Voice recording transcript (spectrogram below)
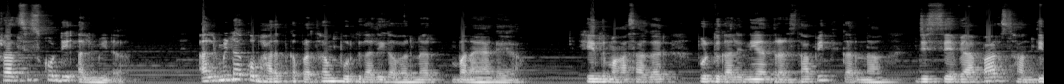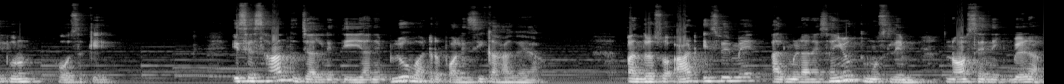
फ्रांसिस्को डी अल्मीडा। अल्मीडा को भारत का प्रथम पुर्तगाली गवर्नर बनाया गया। हिंद महासागर पुर्तगाली नियंत्रण स्थापित करना, जिससे व्यापार शांतिपूर्ण हो सके। इसे शांत जल नीति यानी ब्लू वाटर पॉलिसी कहा गया। 1508 ईस्वी में अल्मीड़ा ने संयुक्त मुस्लिम नौसैनिक बेड़ा,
